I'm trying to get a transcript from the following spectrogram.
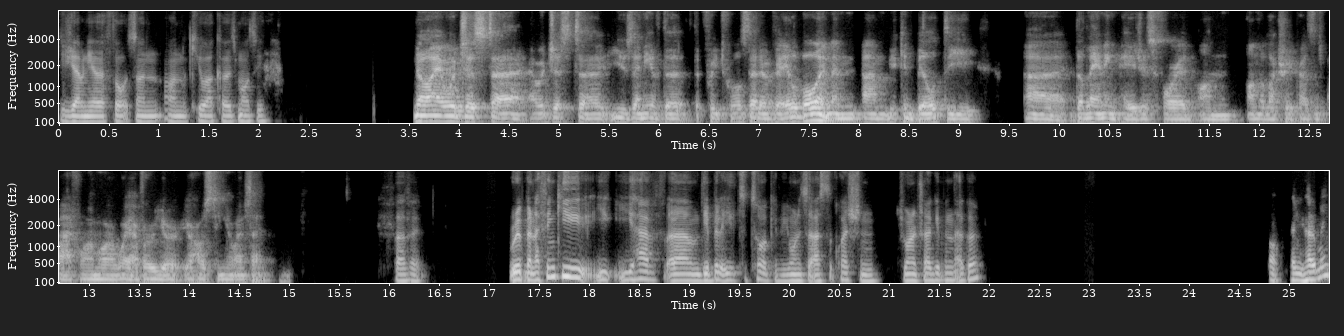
did you have any other thoughts on on QR codes, Malte? No, I would just uh, I would just uh, use any of the the free tools that are available, and then um, you can build the uh, the landing pages for it on on the luxury presence platform or wherever you're you're hosting your website. Perfect. Ruben, I think you you, you have um, the ability to talk. If you wanted to ask the question, do you want to try giving that a go? Oh, can you hear me?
